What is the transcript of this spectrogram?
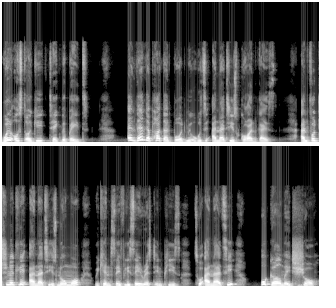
Will Ustogi take the bait? And then the part that bored me, Uguti Anati is gone, guys. Unfortunately, Anati is no more. We can safely say rest in peace to Anati. U girl made sure,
